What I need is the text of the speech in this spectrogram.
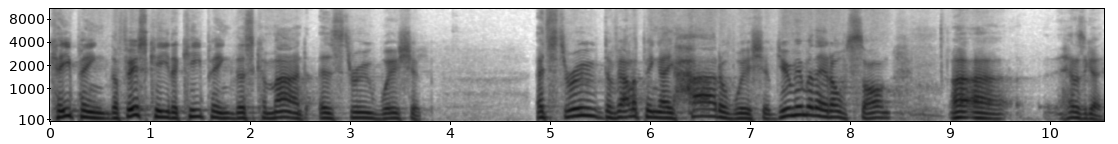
keeping, the first key to keeping this command is through worship. It's through developing a heart of worship. Do you remember that old song? Uh, uh, how does it go?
